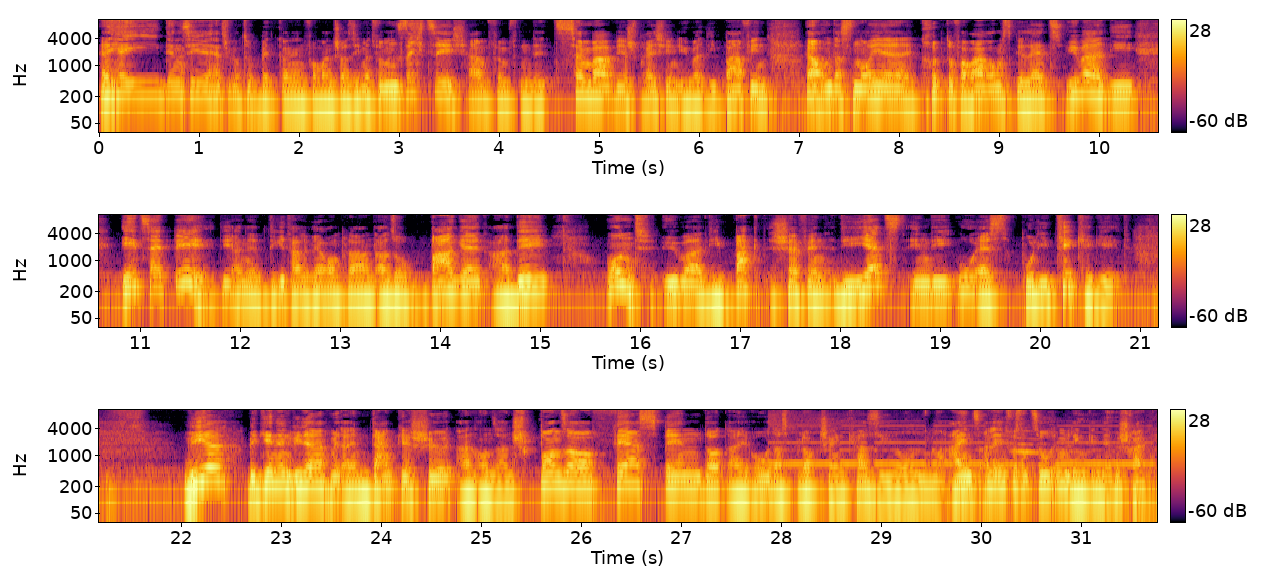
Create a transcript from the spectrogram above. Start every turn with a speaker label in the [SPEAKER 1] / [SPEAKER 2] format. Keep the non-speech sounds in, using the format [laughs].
[SPEAKER 1] Hey, hey, Dennis hier. Herzlich willkommen zu Bitcoin Informantia 765 am 5. Dezember. Wir sprechen über die BaFin ja, und das neue Kryptoverwahrungsgesetz, über die EZB, die eine digitale Währung plant, also Bargeld AD und über die BACT-Chefin, die jetzt in die US-Politik geht. Wir beginnen wieder mit einem Dankeschön an unseren Sponsor Fairspin.io, das Blockchain Casino Nummer 1. Alle Infos dazu im Link in der Beschreibung.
